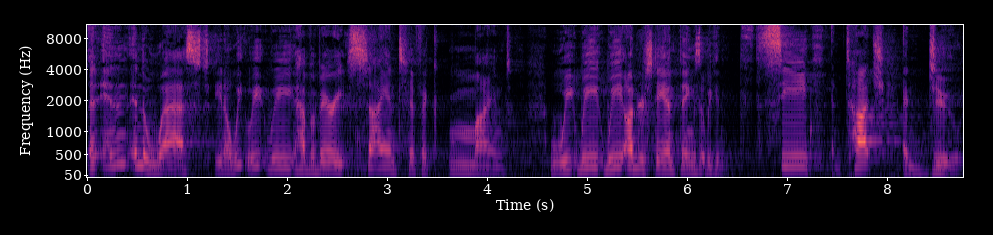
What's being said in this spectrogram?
And in, in the West, you know, we, we, we have a very scientific mind. We, we, we understand things that we can see and touch and do.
